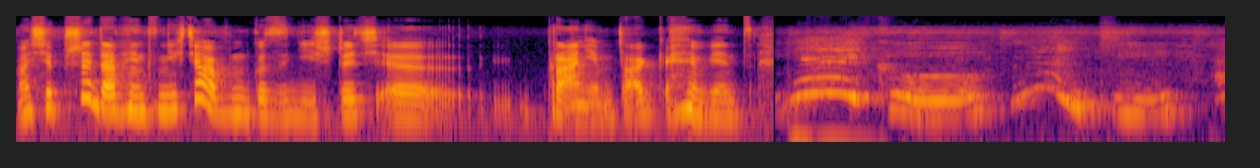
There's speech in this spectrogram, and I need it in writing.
on się przyda, więc nie chciałabym go zniszczyć e, praniem, tak? Więc Jajku, nianki, a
